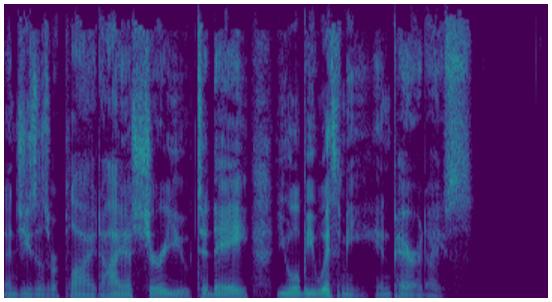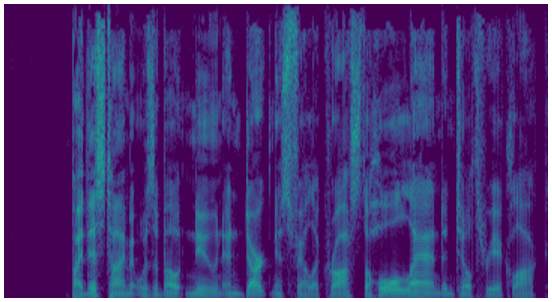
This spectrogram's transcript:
And Jesus replied, I assure you, today you will be with me in paradise. By this time it was about noon, and darkness fell across the whole land until three o'clock.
